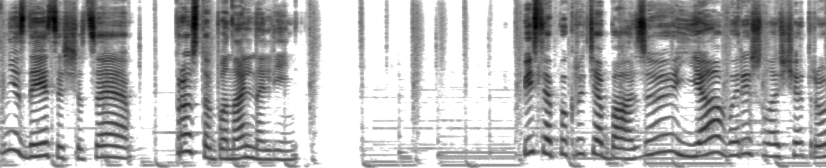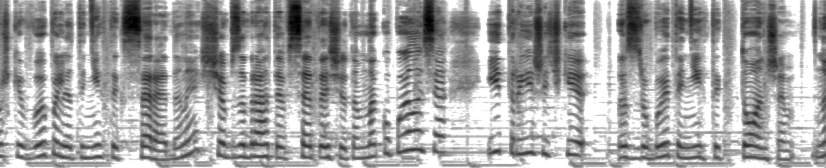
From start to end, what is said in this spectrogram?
Мені здається, що це просто банальна лінь. Після покриття базою я вирішила ще трошки випиляти нігтик зсередини, щоб забрати все те, що там накопилося, і трішечки зробити нігтик тоншим. Ну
